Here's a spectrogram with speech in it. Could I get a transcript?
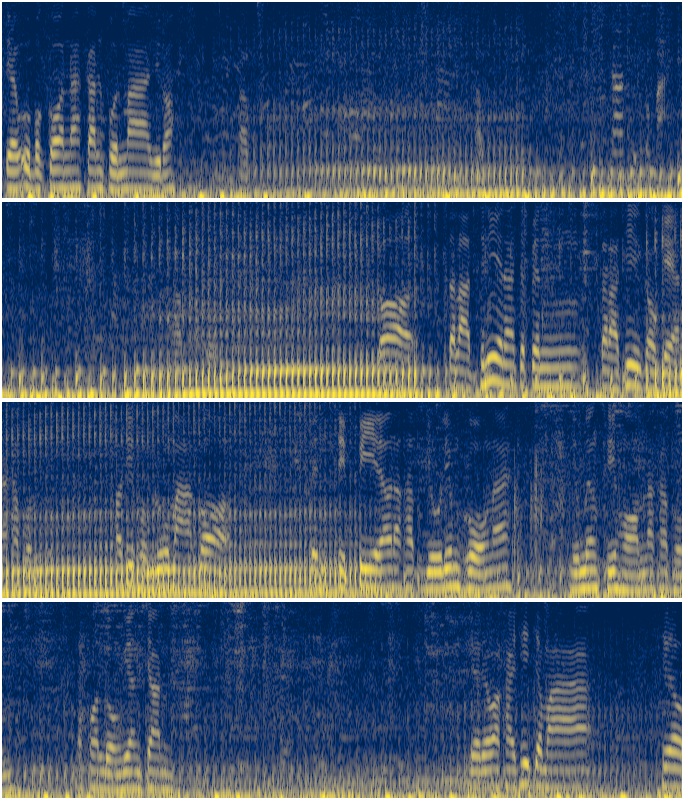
เตรียมอุปกรณ์นะกันฝนมาอยู่เนาะครับครับเก้าสิบกว่าบาทครับผมก็ตลาดที่นี่นะจะเป็นตลาดที่เก่าแก่นะครับผมเท่าที่ผมรู้มาก็เป็น 10 ปีแล้วนะครับ อยู่ริมโขงนะ อยู่เมืองสีหอมนะครับผมนครหลวงเวียงจันทร์ เรียกได้ว่าใครที่จะมาเที่ยว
